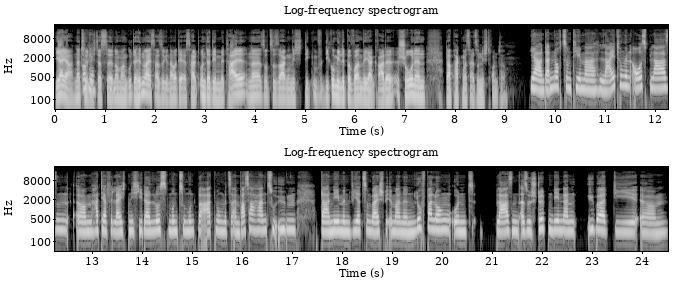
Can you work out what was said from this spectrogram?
Ja, ja, natürlich. Okay. Das ist äh, nochmal ein guter Hinweis. Also genau, der ist halt unter dem Metall, ne, sozusagen nicht, die, die Gummilippe wollen wir ja gerade schonen. Da packen wir es also nicht drunter. Ja, und dann noch zum Thema Leitungen ausblasen. Ähm, hat ja vielleicht nicht jeder Lust, Mund-zu-Mund-Beatmung mit seinem Wasserhahn zu üben. Da nehmen wir zum Beispiel immer einen Luftballon und blasen, also stülpen den dann über die ähm,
